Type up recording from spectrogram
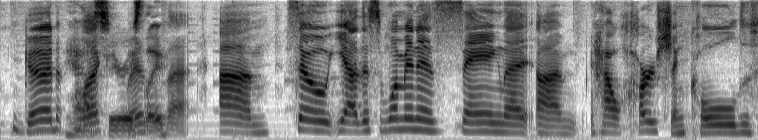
good Yeah, luck seriously. with that. Um so yeah, this woman is saying that um how harsh and cold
